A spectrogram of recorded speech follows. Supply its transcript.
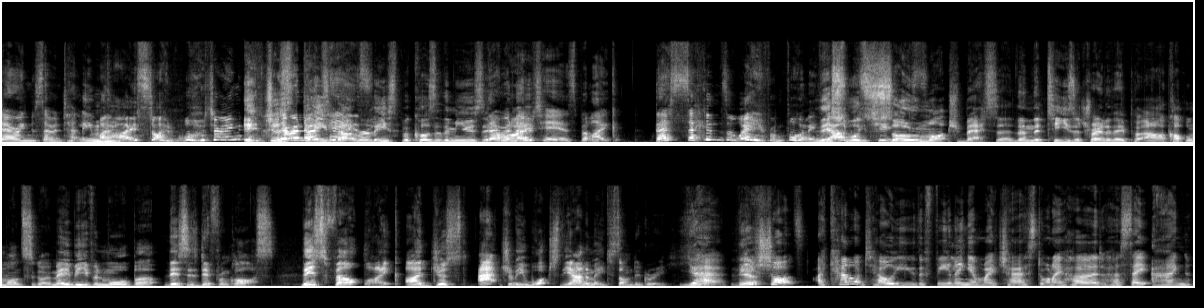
Staring so intently, my mm -hmm. eyes started watering. It just there no gave tears. that release because of the music, There right? are no tears, but like, they're seconds away from falling this down. This was so much better than the teaser trailer they put out a couple months ago, maybe even more, but this is different class. This felt like I'd just actually watched the anime to some degree. Yeah, these yeah. shots, I cannot tell you the feeling in my chest when I heard her say Aang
